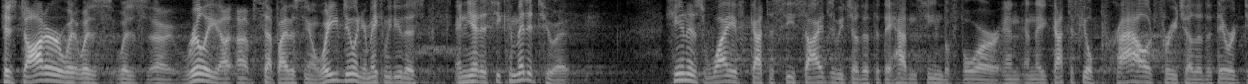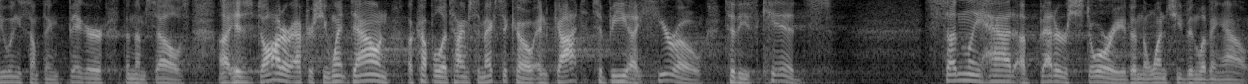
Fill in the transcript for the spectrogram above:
His daughter was, was uh, really uh, upset by this. You know, what are you doing? You're making me do this. And yet, as he committed to it, he and his wife got to see sides of each other that they hadn't seen before, and, and they got to feel proud for each other that they were doing something bigger than themselves. Uh, his daughter, after she went down a couple of times to Mexico and got to be a hero to these kids, suddenly had a better story than the one she'd been living out.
